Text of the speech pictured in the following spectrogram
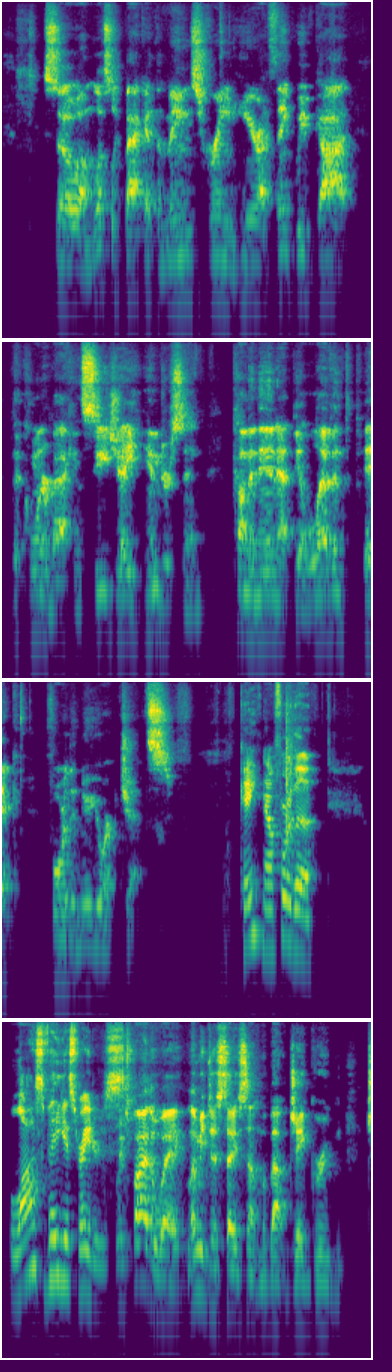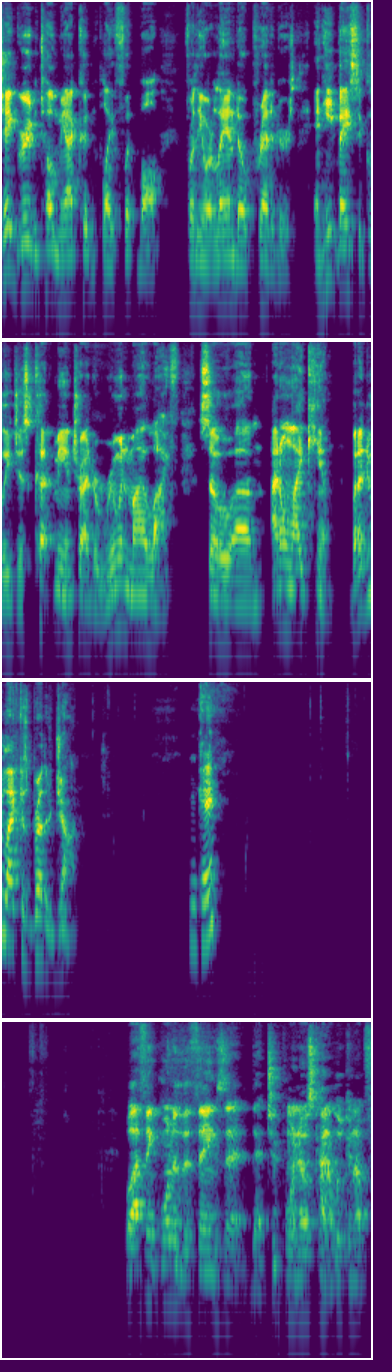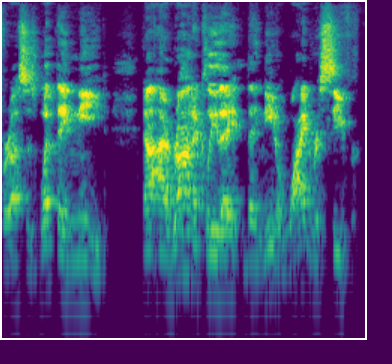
So um, let's look back at the main screen here. I think we've got the cornerback in C.J. Henderson coming in at the 11th pick for the New York Jets. Okay, now for the Las Vegas Raiders. Which, by the way, let me just say something about Jay Gruden. Jay Gruden told me I couldn't play football for the Orlando Predators, and he basically just cut me and tried to ruin my life. So um, I don't like him, but I do like his brother Jon. okay. Well, I think one of the things that that 2.0 is kind of looking up for us is what they need. Now, ironically, they they need a wide receiver,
